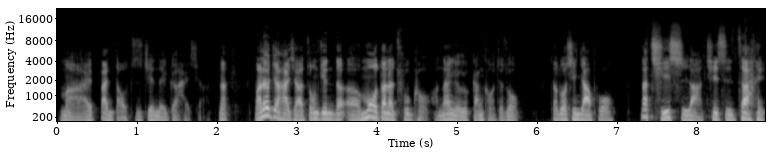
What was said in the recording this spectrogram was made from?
马来半岛之间的一个海峡。那马六甲海峡中间的呃末端的出口，那有个港口叫做叫做新加坡。那其实啊，其实在，在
